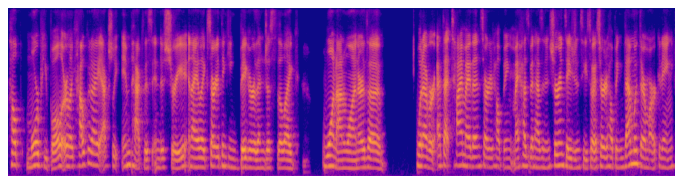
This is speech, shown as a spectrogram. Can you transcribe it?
help more people? Or like how could i actually impact this industry? And i like started thinking bigger than just the like one-on-one or the whatever. At that time i then started helping my husband has an insurance agency so i started helping them with their marketing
